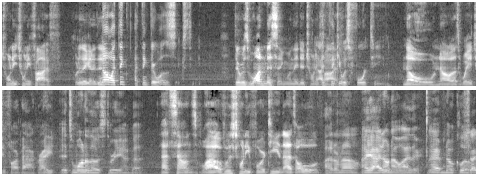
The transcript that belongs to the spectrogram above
2025? What are they gonna do? No, I think I think there was 16. there was one missing when they did 25. I think it was 14. No, no, that's way too far back, right? It's one of those three, I bet. That sounds wow. If it was 2014, that's old. I don't know. I, yeah, I don't know either. I have no clue. Should I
